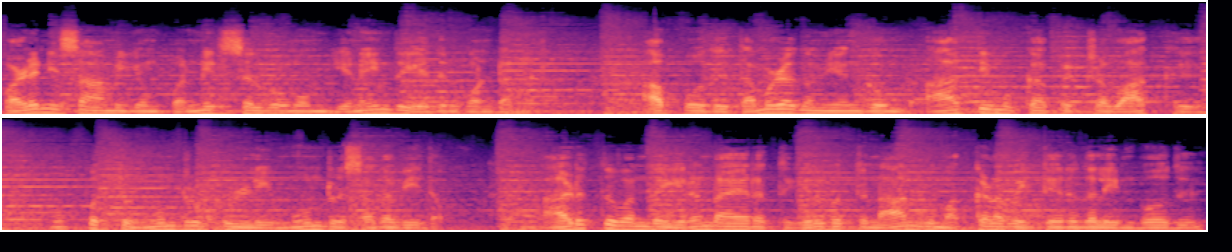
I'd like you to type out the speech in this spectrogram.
பழனிசாமியும் பன்னீர்செல்வமும் இணைந்து எதிர்கொண்டனர். அப்போது தமிழகம் எங்கும் அதிமுக பெற்ற வாக்கு முப்பத்து மூன்று புள்ளி மூன்று சதவீதம். அடுத்து வந்த இரண்டாயிரத்து இருபத்தி நான்கு மக்களவைத் தேர்தலின் போது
